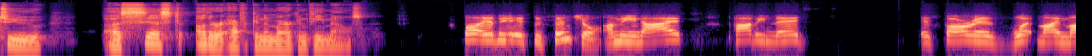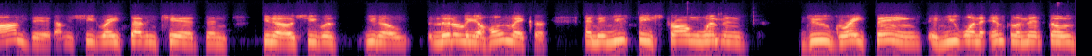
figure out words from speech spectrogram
to assist other African American females? Well, I mean, it's essential. I mean, I probably led as far as what my mom did. I mean, she'd raised seven kids and, you know, she was, you know, literally a homemaker. And then you see strong women do great things and you want to implement those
